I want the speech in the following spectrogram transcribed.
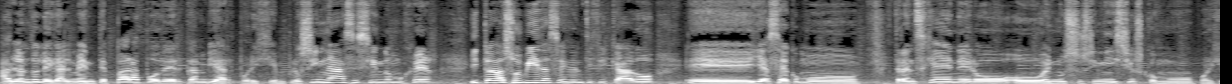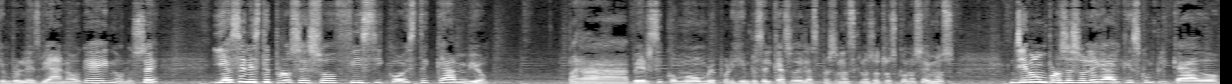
hablando legalmente, para poder cambiar, por ejemplo, si nace siendo mujer y toda su vida se ha identificado eh, ya sea como transgénero o en sus inicios como, por ejemplo, lesbiana o gay, no lo sé, y hacen este proceso físico, este cambio para verse como hombre, por ejemplo, es el caso de las personas que nosotros conocemos, lleva un proceso legal que es complicado,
